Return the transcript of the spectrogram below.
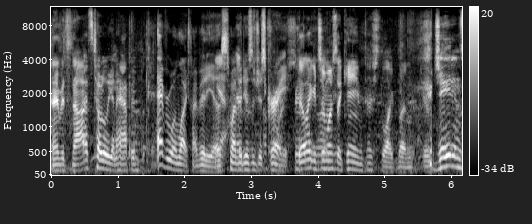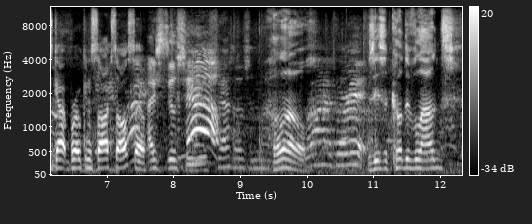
And if it's not, That's totally gonna happen. Everyone likes my videos. my videos are just great. they like it so much they can't even touch the like button. Jaden's got broken socks also. I still see the shadows Hello. Is this a Code of Vlogs?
